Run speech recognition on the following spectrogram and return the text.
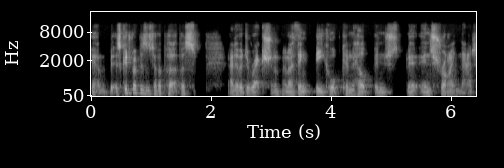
you know, it's good for a business to have a purpose and have a direction. And I think B Corp can help enshrine that.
